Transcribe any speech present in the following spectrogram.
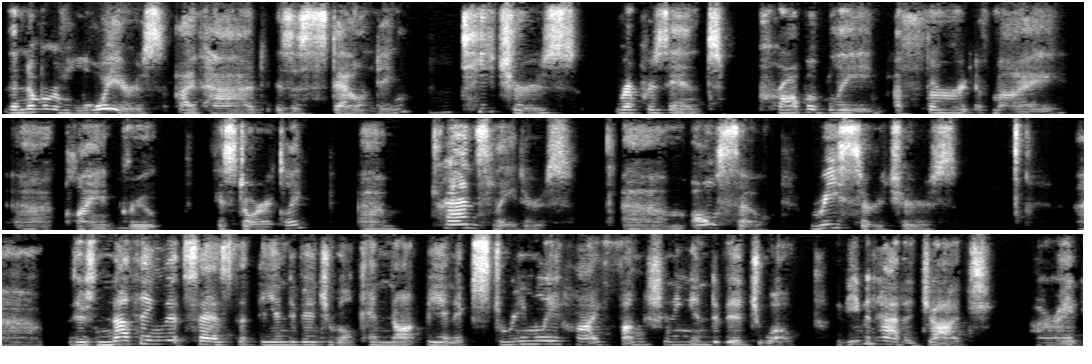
The number of lawyers I've had is astounding. Mm-hmm. Teachers represent probably a third of my uh, client mm-hmm. group historically. Um, translators, um, also researchers. Um, there's nothing that says that the individual cannot be an extremely high functioning individual. I've even had a judge all right,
